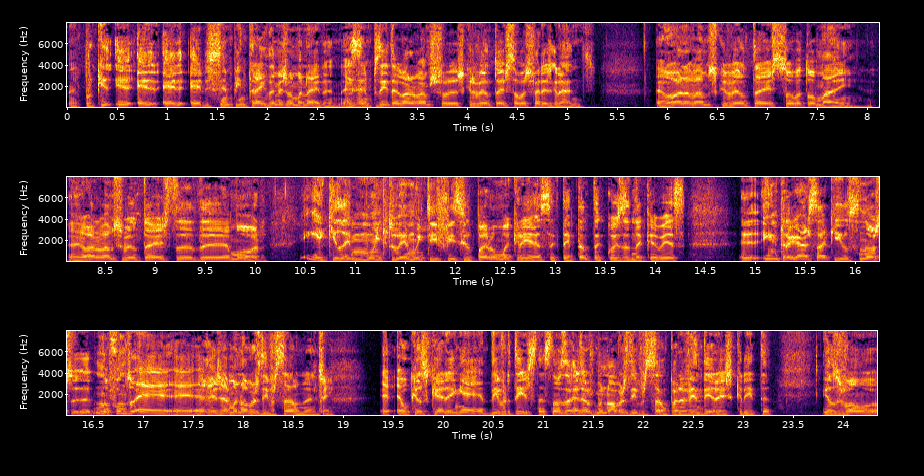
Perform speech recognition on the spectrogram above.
Eh, Porque é, é, é, é sempre entregue da mesma maneira. É sempre dito, agora vamos escrever um texto sobre as férias grandes. Agora vamos escrever um texto sobre a tua mãe. Agora vamos escrever um texto de amor. E aquilo é muito, é muito difícil para uma criança que tem tanta coisa na cabeça eh, entregar-se àquilo. Se nós, eh, no fundo, é, é arranjar manobras de diversão, não é? Sim. É, é o que eles querem é divertir-se. né? Se nós arranjarmos manobras de diversão para vender a escrita, eles vão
